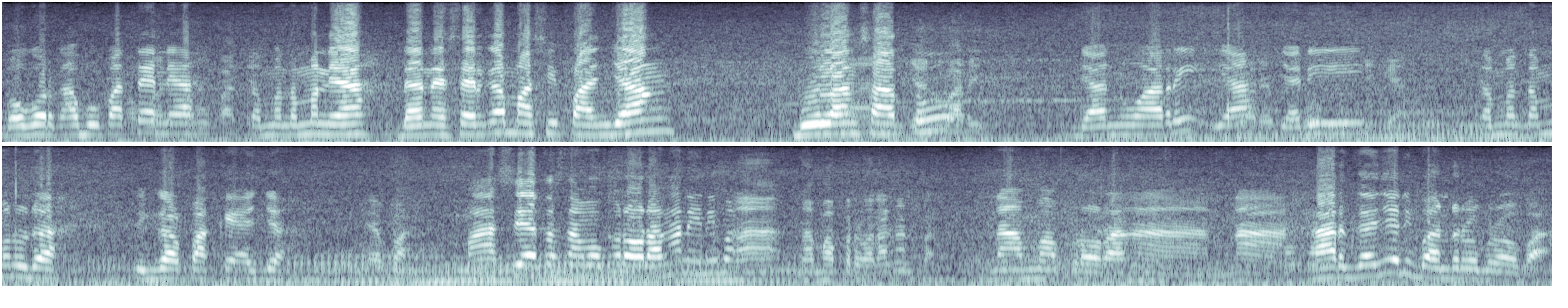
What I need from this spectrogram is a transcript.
Bogor Kabupaten Bogor ya, teman-teman ya. Dan SNK masih panjang bulan Nah, 1 Januari Januari ya. 2023. Jadi teman-teman udah tinggal pakai aja ya, Pak. Masih atas nama perorangan ini, Pak? Nah, nama perorangan, Pak. Nama perorangan. Nah, harganya dibanderol berapa, Pak?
